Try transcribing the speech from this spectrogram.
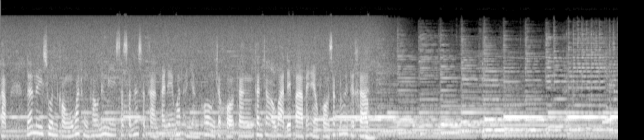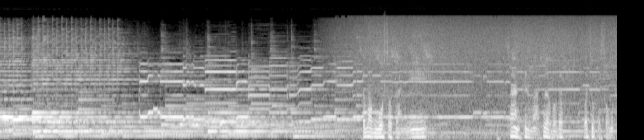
ครับ แล้วในส่วนของวัดของเรานี่มีศาสนสถานภายในวัดอันอย่างพ่องจะขอทางท่านเจ้าอาวาสได้ปาไปแอลพอสักน้อยเถอะครับ สำหรับอุโบสถหลังนี้ สร้างขึ้นมาเพื่อวัตถุประสงค์ท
